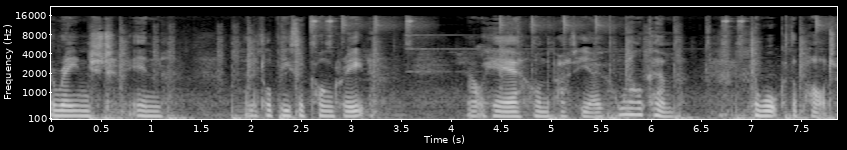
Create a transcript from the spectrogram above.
arranged in a little piece of concrete out here on the patio. Welcome to Walk the Pod.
